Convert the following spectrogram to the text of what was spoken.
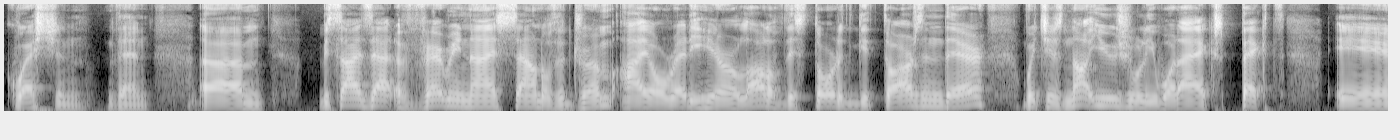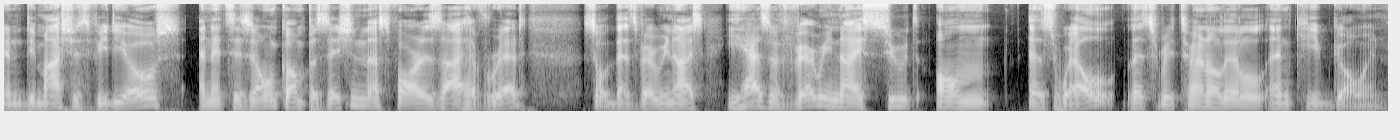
question then. Um, besides that, a very nice sound of the drum. I already hear a lot of distorted guitars in there, which is not usually what I expect in Dimash's videos. And it's his own composition as far as I have read. So that's very nice. He has a very nice suit on as well. Let's return a little and keep going.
